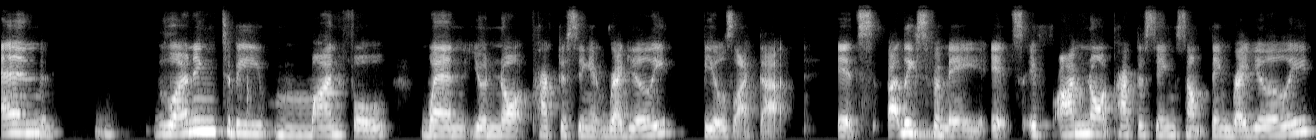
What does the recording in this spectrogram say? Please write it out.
And mm. learning to be mindful when you're not practicing it regularly feels like that it's at least for me it's if i'm not practicing something regularly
